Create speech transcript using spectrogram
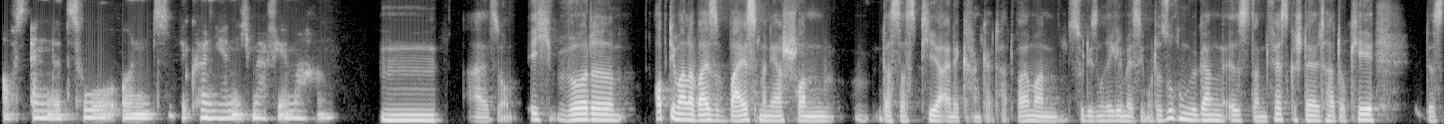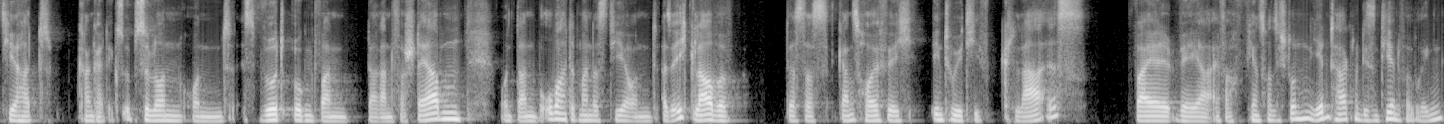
aufs Ende zu und wir können hier nicht mehr viel machen? Hm, also, ich würde optimalerweise weiß man ja schon, dass das Tier eine Krankheit hat, weil man zu diesen regelmäßigen Untersuchungen gegangen ist, dann festgestellt hat, okay, das Tier hat Krankheit XY und es wird irgendwann daran versterben und dann beobachtet man das Tier. Und also ich glaube, dass das ganz häufig intuitiv klar ist, weil wir ja einfach 24 Stunden jeden Tag mit diesen Tieren verbringen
